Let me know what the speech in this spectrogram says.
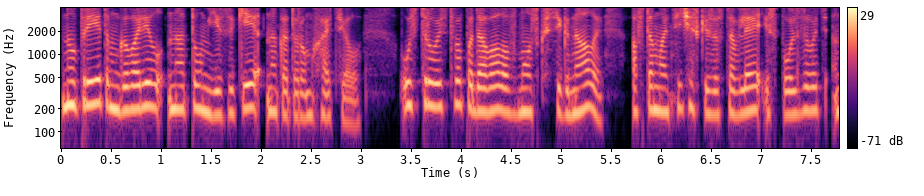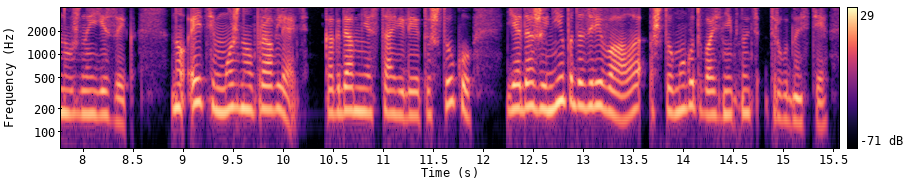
но при этом говорил на том языке, на котором хотел. Устройство подавало в мозг сигналы, автоматически заставляя использовать нужный язык. Но этим можно управлять. Когда мне ставили эту штуку, я даже не подозревала, что могут возникнуть трудности —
